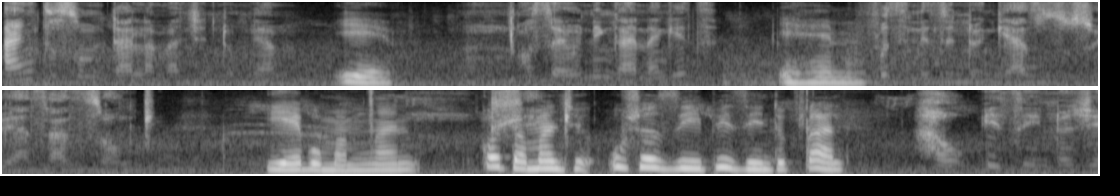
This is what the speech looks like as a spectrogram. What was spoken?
Angithi usumdala manje ntombi yami. Yebo. Mm, Usayona ingane ngithi? Ehema. Futhi nezinto ngiyazi usuyazazi zonke. Yebo mamncane. Kodwa manje usho ziphi izinto kuqala? Hawu izinto nje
